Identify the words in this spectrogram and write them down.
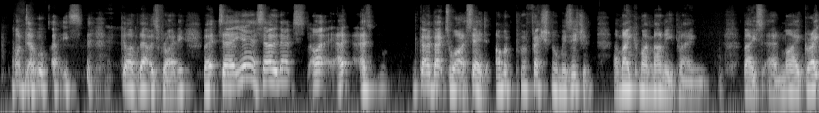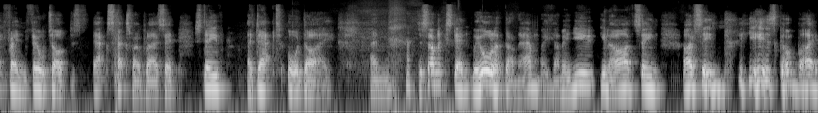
on double bass. God, that was frightening. But uh, yeah, so that's I, I as going back to what I said. I'm a professional musician. I make my money playing bass. And my great friend Phil Todd, saxophone player, said, "Steve, adapt or die." and to some extent we all have done that haven't we i mean you you know i've seen i've seen years gone by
